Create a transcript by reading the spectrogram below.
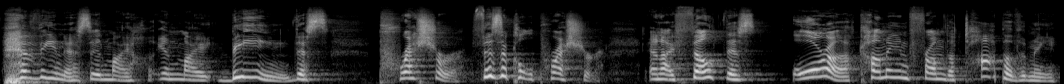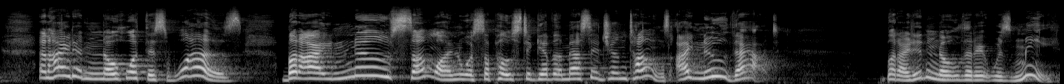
heaviness in my, in my being, this pressure, physical pressure. And I felt this aura coming from the top of me. And I didn't know what this was, but I knew someone was supposed to give a message in tongues. I knew that. But I didn't know that it was me.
